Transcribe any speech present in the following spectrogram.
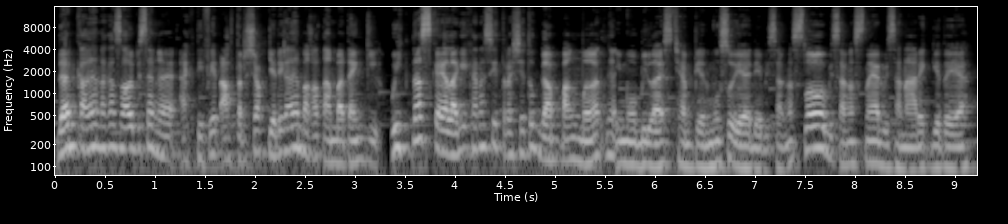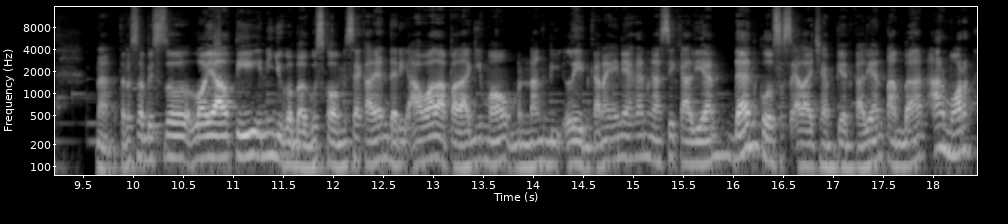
Dan kalian akan selalu bisa nge-activate aftershock. Jadi kalian bakal tambah tanky. Weakness kayak lagi karena si trash itu gampang banget nge-immobilize champion musuh ya. Dia bisa nge-slow, bisa nge-snare, bisa narik gitu ya. Nah, terus habis itu loyalty ini juga bagus kalau misalnya kalian dari awal apalagi mau menang di lane karena ini akan ngasih kalian dan closest ally champion kalian tambahan armor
